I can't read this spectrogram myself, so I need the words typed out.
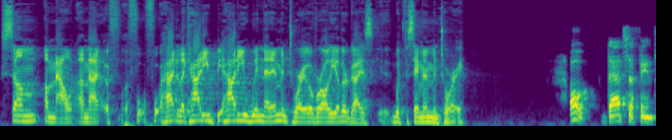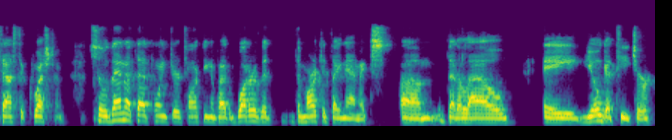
some amount. amount for, for, how, like how do you how do you win that inventory over all the other guys with the same inventory? Oh, that's a fantastic question. So then at that point, you're talking about what are the, the market dynamics um, that allow a yoga teacher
